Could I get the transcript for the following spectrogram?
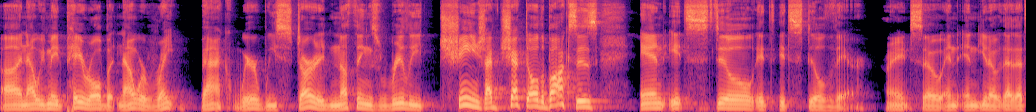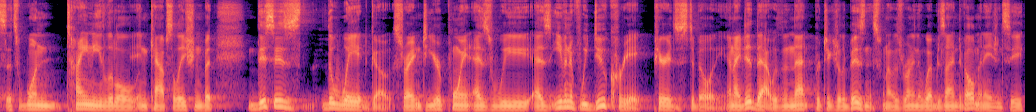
uh, and now we've made payroll, but now we're right back where we started. Nothing's really changed. I've checked all the boxes and it's still it, it's still there right so and and you know that, that's that's one tiny little encapsulation but this is the way it goes right and to your point as we as even if we do create periods of stability and i did that within that particular business when i was running the web design development agency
